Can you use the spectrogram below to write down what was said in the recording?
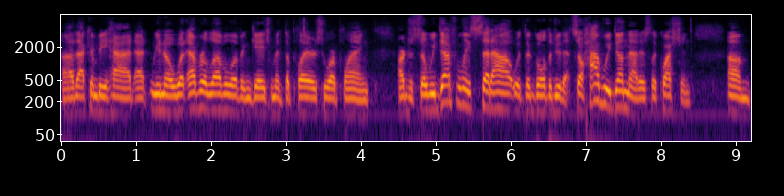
uh, that can be had at you know whatever level of engagement the players who are playing are just. So we definitely set out with the goal to do that. So have we done that? Is the question. Um,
